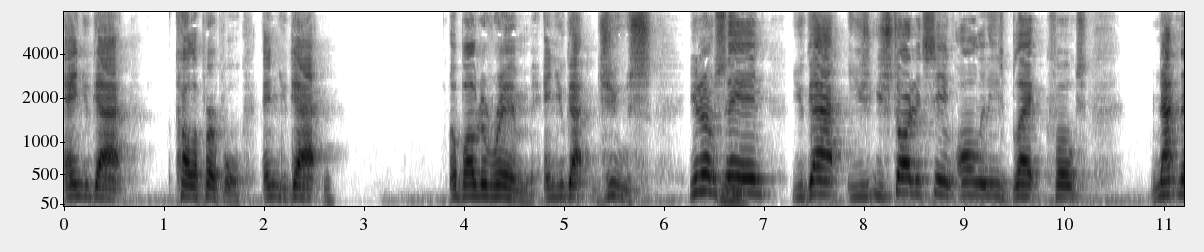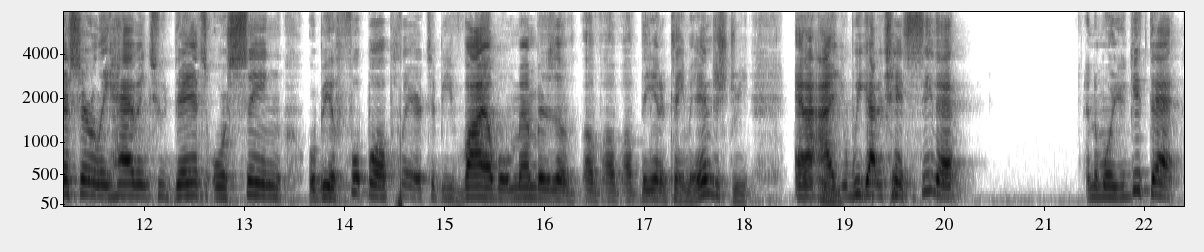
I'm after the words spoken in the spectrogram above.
and you got Color Purple, and you got Above the Rim, and you got Juice. You know what I'm mm-hmm. saying? You got you you started seeing all of these black folks not necessarily having to dance or sing or be a football player to be viable members of of, of, of the entertainment industry. And I, I we got a chance to see that. And the more you get that,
